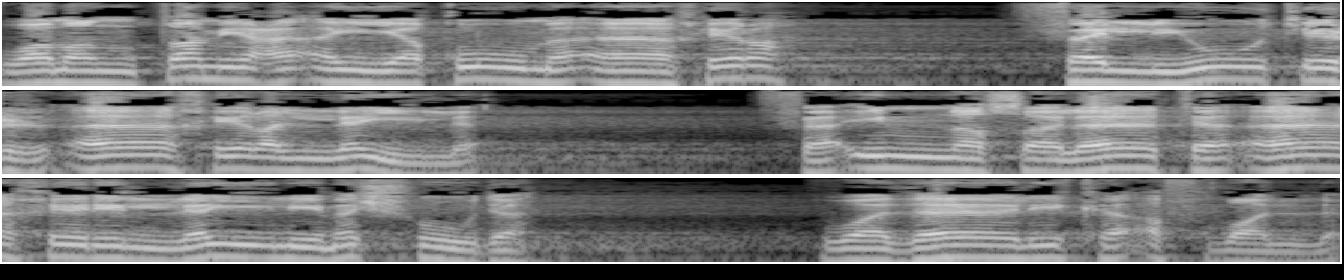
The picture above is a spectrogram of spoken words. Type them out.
ومن طمع أن يقوم آخره فليوتر آخر الليل فإن صلاة آخر الليل مشهودة وذلك أفضل.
